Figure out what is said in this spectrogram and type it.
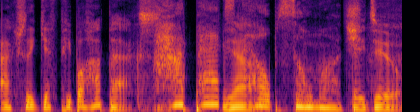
actually give people hot packs. Hot packs Yeah. help so much. They do.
